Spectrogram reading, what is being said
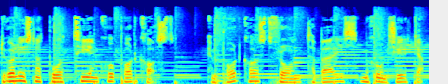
Du har lyssnat på TNK Podcast, en podcast från Tabergs Missionskyrka.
